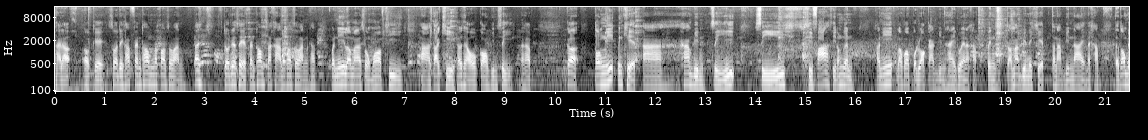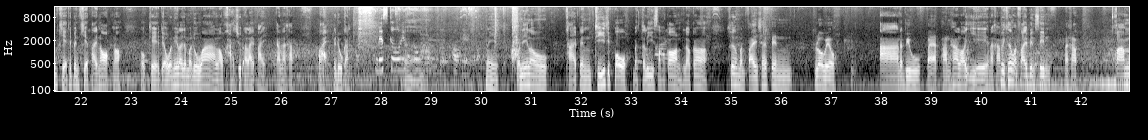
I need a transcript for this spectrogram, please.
ถ่ายแล้ว โอเค สวัสดีครับแฟนทอมนครสวรรค์เอ้ยโดนเกษตรแฟนทอมสาขานครสวรรค์ครับ วันนี้เรามาส่งมอบที่อ่าตาคีแถวแถวกองบิน 4 นะครับ ก็ตรงนี้เป็นเขตอาห้ามบินสีสีสีฟ้าสีน้ำเงิน คราวนี้เราก็ปลดล็อกการบินให้ด้วยนะครับ เป็นสามารถบินในเขตสนามบินได้นะครับ แต่ต้องเป็นเขตที่เป็นเขตภายนอกเนาะโอเค เดี๋ยววันนี้เราจะมาดูว่าเราขายชุดอะไรไปกันนะครับ ไปไปดูกัน let's go let's go นี่วันนี้เราขายเป็น T10 Pro แบตเตอรี่ 2 ก้อน แล้วก็เครื่องปั่นไฟใช้เป็น r o w e l RW 8500 EA นะครับเป็นเครื่องปั่นไฟเบนซินนะครับ ความ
